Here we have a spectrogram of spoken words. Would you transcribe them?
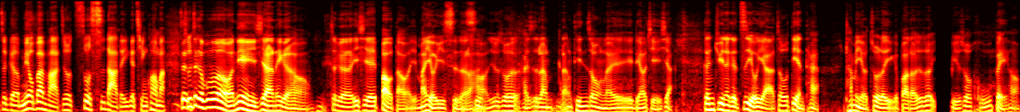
这个没有办法就做施打的一个情况吗？这这个部分我念一下那个哦，这个一些报道也蛮有意思的啦哈，就是说还是让让听众。来了解一下，根据那个自由亚洲电台，他们有做了一个报道，就是说，比如说湖北哈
